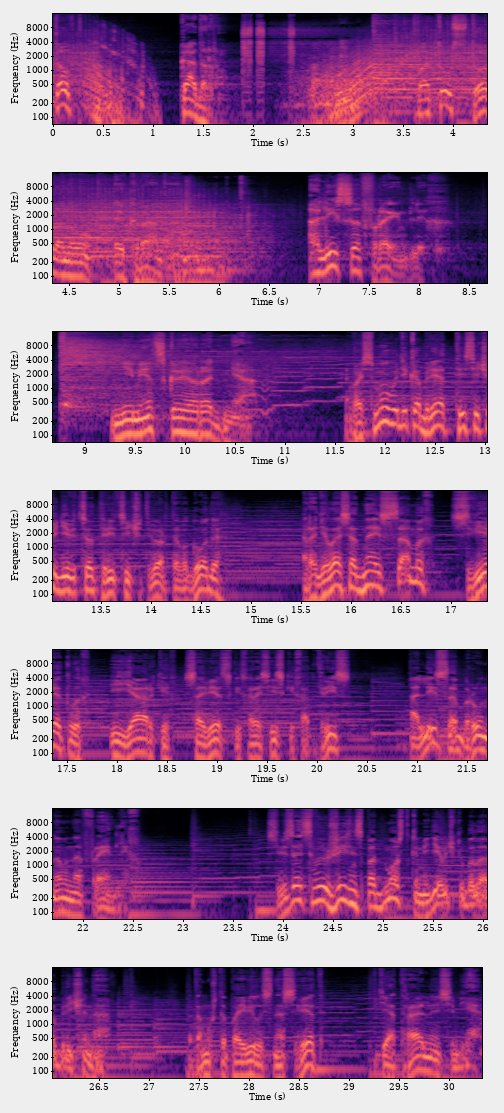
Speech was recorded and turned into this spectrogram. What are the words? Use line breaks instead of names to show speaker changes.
Стоп! Кадр. По ту сторону экрана. Алиса Фрейндлих. Немецкая родня.
8 декабря 1934 года родилась одна из самых светлых и ярких советских российских актрис Алиса Бруновна Фрейндлих. Связать свою жизнь с подмостками девочка была обречена, потому что появилась на свет в театральной семье.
